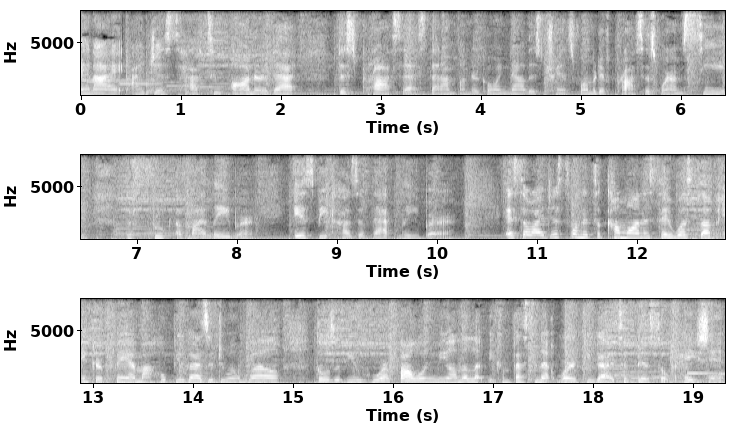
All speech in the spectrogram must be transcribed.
And I, I just have to honor that this process that I'm undergoing now, this transformative process where I'm seeing the fruit of my labor, is because of that labor. And so I just wanted to come on and say, What's up, Anchor fam? I hope you guys are doing well. Those of you who are following me on the Let Me Confess network, you guys have been so patient.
